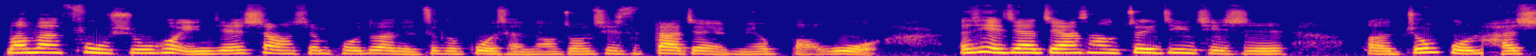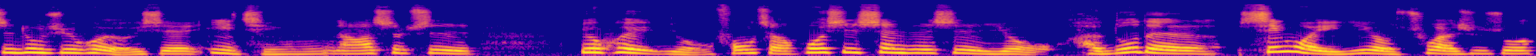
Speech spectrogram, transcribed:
慢慢复苏或迎接上升波段的这个过程当中，其实大家也没有把握，而且再加上最近其实呃中国还是陆续会有一些疫情，然后是不是又会有封城，或是甚至是有很多的新闻已经有出来是说。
